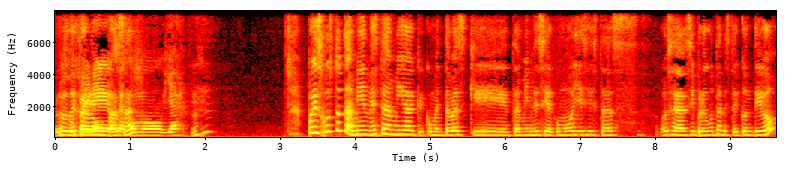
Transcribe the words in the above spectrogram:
lo, ¿Lo dejaron superé, o sea, pasar? como ya. Pues justo también esta amiga que comentabas que también decía como, oye, si estás, o sea, si preguntan estoy contigo,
